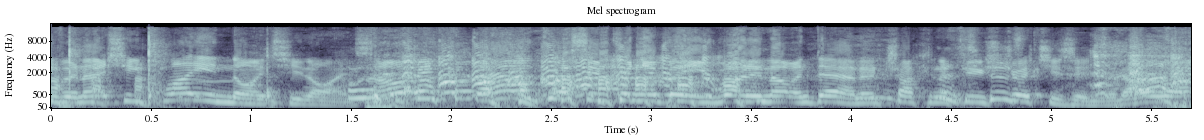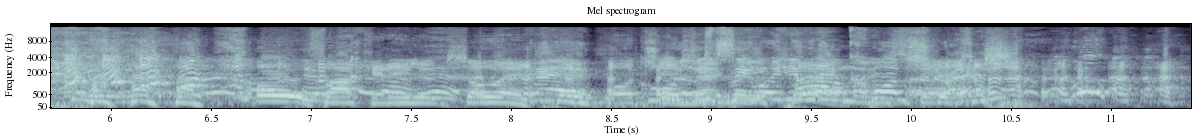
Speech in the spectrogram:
even actually play in '99. So I mean, how aggressive can you be running up and down and chucking a few stretches in? You know, Like, oh, fucking, he looks solid. Watching Did you see what he did with that quad stretch?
